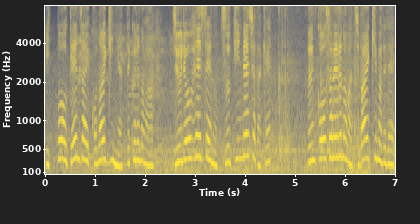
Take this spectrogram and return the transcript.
一方現在この駅にやってくるのは10両編成の通勤電車だけ。運行されるのは千葉駅までで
